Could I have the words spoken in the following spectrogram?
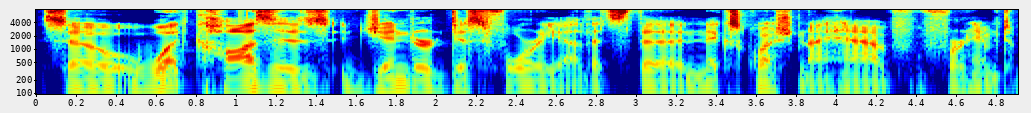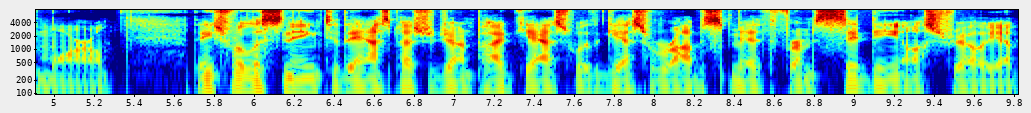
So, what causes gender dysphoria? That's the next question I have for him tomorrow. Thanks for listening to the Ask Pastor John podcast with guest Rob Smith from Sydney, Australia.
